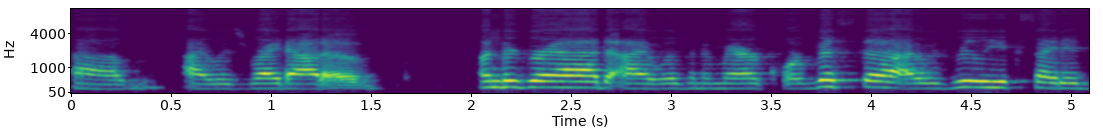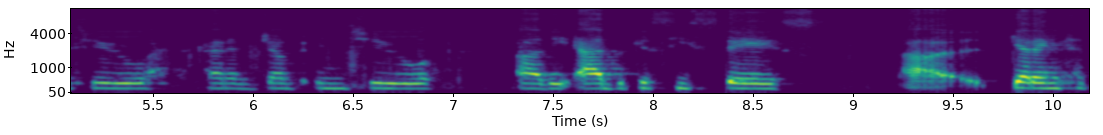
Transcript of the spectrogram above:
Um, I was right out of undergrad. I was an AmeriCorps Vista. I was really excited to kind of jump into uh, the advocacy space, uh, getting to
